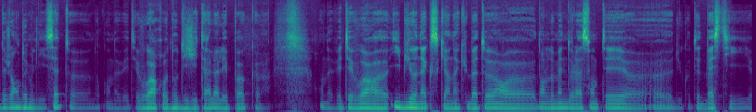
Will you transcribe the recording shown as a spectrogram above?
déjà en 2017. donc on avait été voir Renault Digital à l'époque. On avait été voir eBionex, qui est un incubateur dans le domaine de la santé du côté de Bastille,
